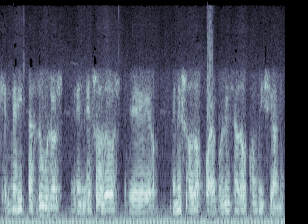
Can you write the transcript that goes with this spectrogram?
kirchneristas duros en esos dos eh, en esos dos cuerpos, en esas dos comisiones.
